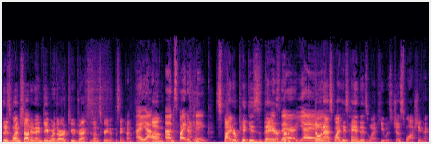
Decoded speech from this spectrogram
there's one shot in endgame where there are two draxes on screen at the same time Uh, yeah. Um, Um, Spider Pig. Spider Pig is there. Is there, yeah, yeah, Don't ask why his hand is wet. He was just washing it.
